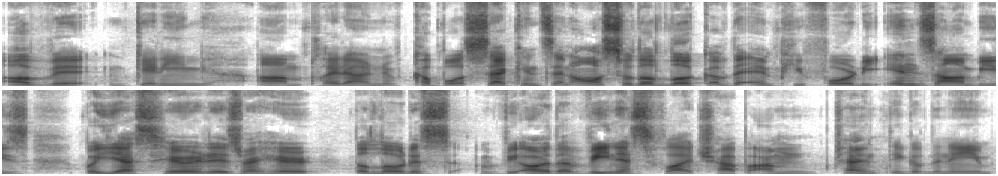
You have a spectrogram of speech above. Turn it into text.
of it getting um, played out in a couple of seconds, and also the look of the MP40 in zombies. But yes, here it is right here, the Lotus v or the Venus flytrap. I'm trying to think of the name,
